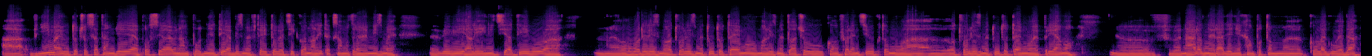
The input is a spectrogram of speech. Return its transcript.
a vnímajú to, čo sa tam deje a posielajú nám podnety, aby sme v tejto veci konali. Tak samozrejme my sme vyvíjali iniciatívu a Hovorili sme, otvorili sme túto tému, mali sme tlačovú konferenciu k tomu a otvorili sme túto tému aj priamo e, v Národnej rade. Nechám potom e, kolegu Eda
